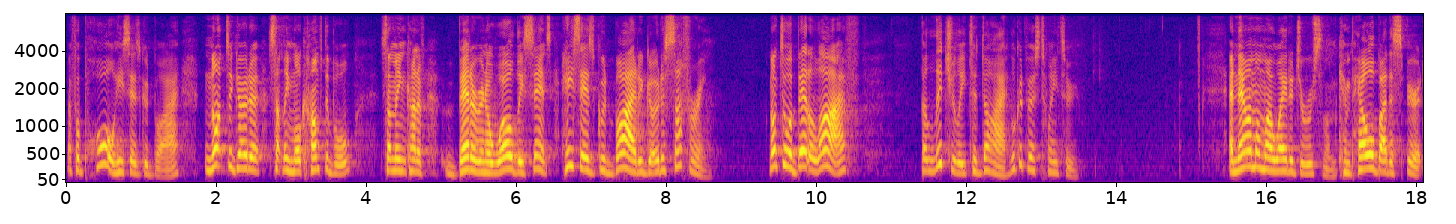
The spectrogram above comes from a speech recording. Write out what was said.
But for Paul, he says goodbye, not to go to something more comfortable something kind of better in a worldly sense, he says goodbye to go to suffering. Not to a better life, but literally to die. Look at verse 22. And now I'm on my way to Jerusalem, compelled by the Spirit,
